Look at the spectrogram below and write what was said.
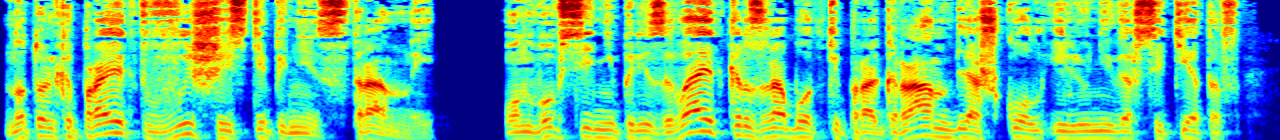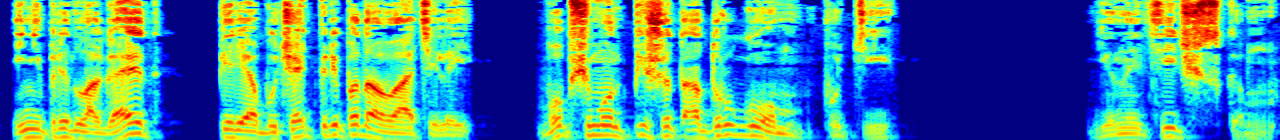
Но только проект в высшей степени странный. Он вовсе не призывает к разработке программ для школ или университетов и не предлагает переобучать преподавателей. В общем, он пишет о другом пути. Генетическом.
